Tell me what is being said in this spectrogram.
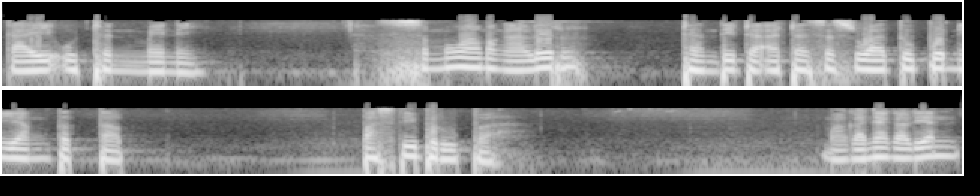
Kai Uden Meni. Semua mengalir dan tidak ada sesuatu pun yang tetap. Pasti berubah. Makanya kalian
